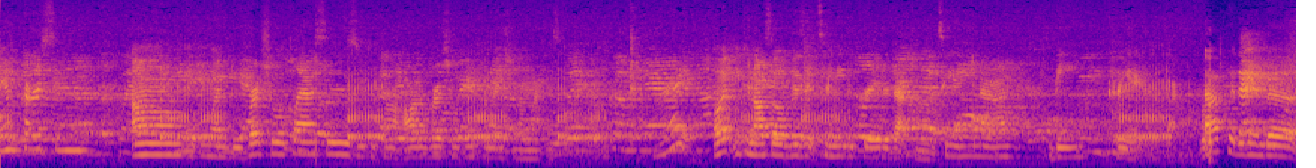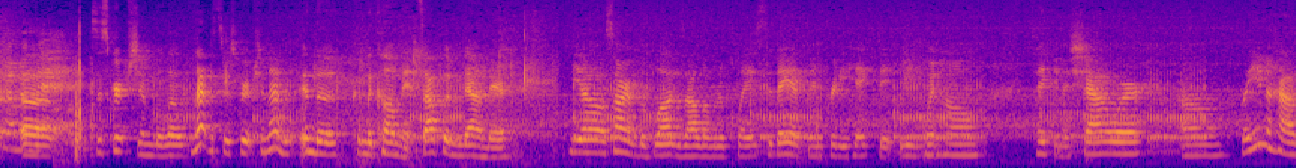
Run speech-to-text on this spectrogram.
in person. Um, if you want to do virtual classes, you can find all the virtual information on my Instagram. Alright. Or you can also visit tanitacreator.com. T-A-N-I-B creator.com. I'll put it in the uh, description below. Not the description, not in the in the comments. I'll put them down there. Y'all, sorry if the vlog is all over the place. Today has been pretty hectic. We went home, taking a shower. Um, but you know how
